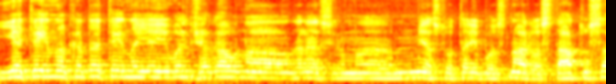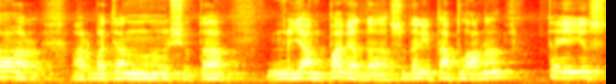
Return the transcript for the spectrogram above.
jie ateina, kada ateina, jie į valdžią gauna, dalesim, miesto tarybos nario statusą ar, arba ten šitą jam paveda sudaryti tą planą tai jis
